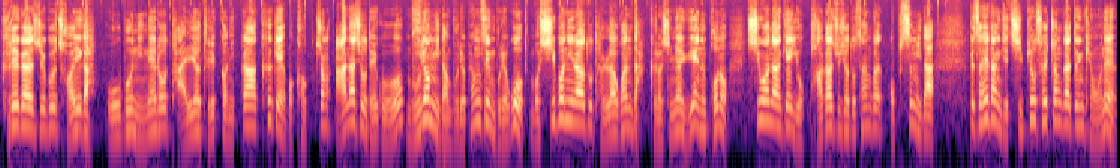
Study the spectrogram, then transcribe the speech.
그래가지고 저희가 5분 이내로 다 알려드릴 거니까 크게 뭐 걱정 안 하셔도 되고 무료입니다. 무료 평생 무료고 뭐 10원이라도 달라고 한다. 그러시면 위에는 번호 시원하게 욕 박아주셔도 상관 없습니다. 그래서 해당 이제 지표 설정 같은 경우는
